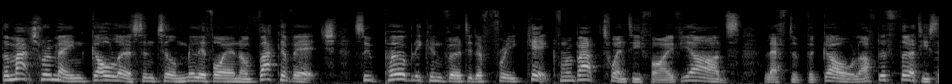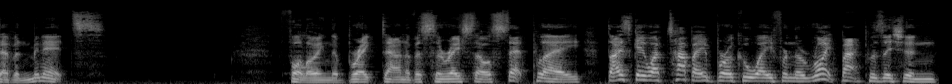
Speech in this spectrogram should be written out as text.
the match remained goalless until Milivoje Novakovic superbly converted a free kick from about 25 yards, left of the goal after 37 minutes. Following the breakdown of a Cerezo set play, Daisuke Watabe broke away from the right back position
